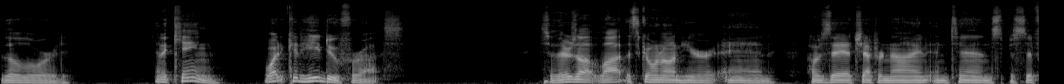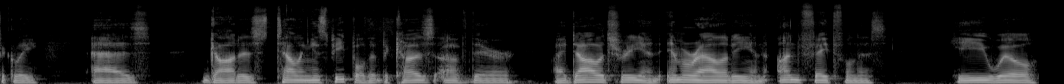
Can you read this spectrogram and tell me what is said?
the Lord. And a king, what could he do for us? So there's a lot that's going on here, and Hosea chapter 9 and 10 specifically, as God is telling his people that because of their idolatry and immorality and unfaithfulness, he will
